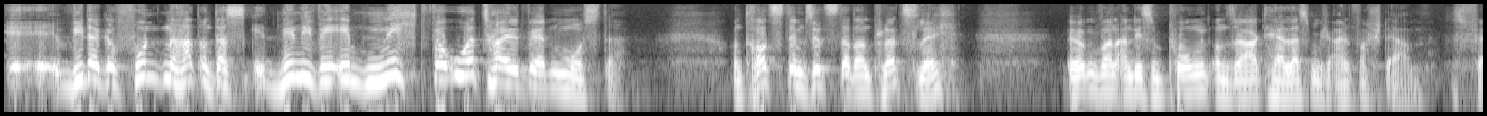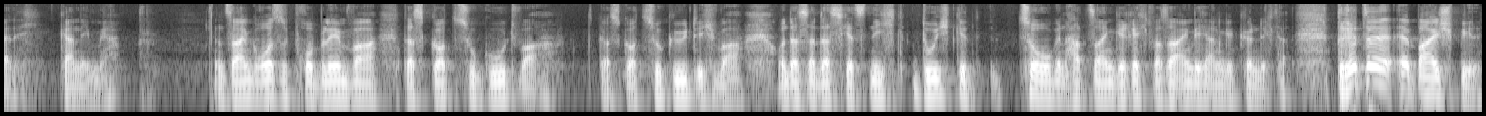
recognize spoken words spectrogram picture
äh, wiedergefunden hat und dass Ninive eben nicht verurteilt werden musste. Und trotzdem sitzt er dann plötzlich irgendwann an diesem Punkt und sagt, Herr, lass mich einfach sterben. Das ist fertig, kann nicht mehr. Und sein großes Problem war, dass Gott zu gut war, dass Gott zu gütig war und dass er das jetzt nicht durchgezogen hat, sein Gericht, was er eigentlich angekündigt hat. Dritte äh, Beispiel.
